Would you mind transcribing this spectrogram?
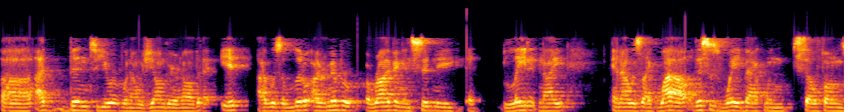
uh, I'd been to Europe when I was younger and all that. It, I was a little. I remember arriving in Sydney at, late at night and I was like, wow, this is way back when cell phones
